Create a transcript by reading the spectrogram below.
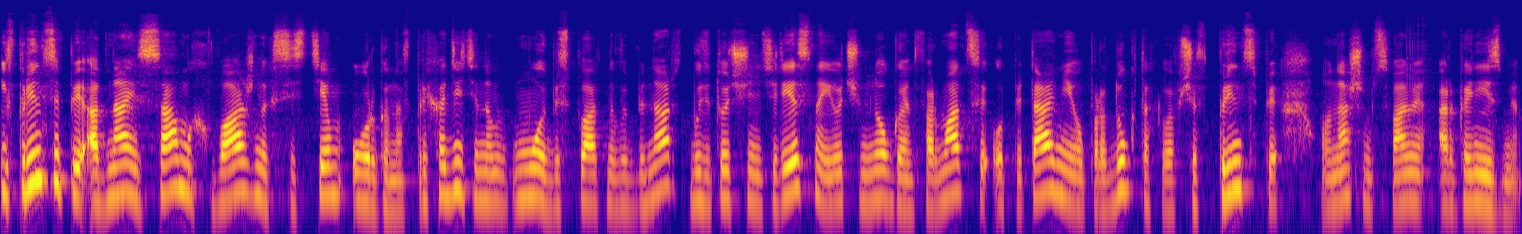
И, в принципе, одна из самых важных систем органов. Приходите на мой бесплатный вебинар. Будет очень интересно и очень много информации о питании, о продуктах и вообще, в принципе, о нашем с вами организме.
